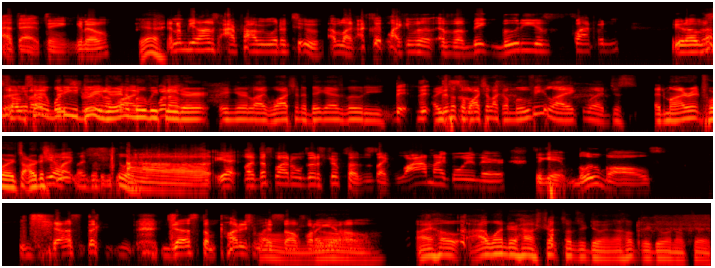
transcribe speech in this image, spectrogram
at that thing, you know. Yeah. And to be honest, I probably would have too. I'm like, I could like if a if a big booty is flapping, you know. What I'm what I'm saying. What do you do? screen, You're I'm in a movie theater and you're like watching a big ass booty. Are you supposed to watch it like a movie? Like what? Just admire it for its artistry? Yeah, like, like, what are you doing? Uh, yeah, like that's why I don't go to strip clubs. It's like, why am I going there to get blue balls just to just to punish myself Oh, when I get home? no. I hope. I wonder how strip clubs are doing. I hope they're doing okay.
